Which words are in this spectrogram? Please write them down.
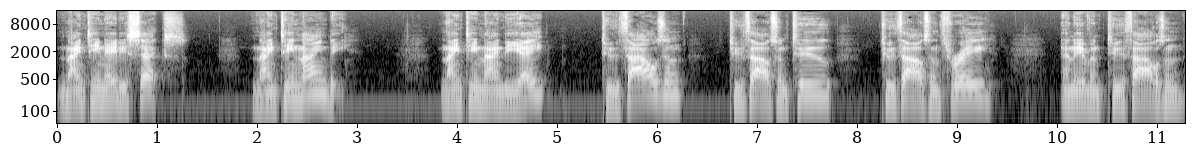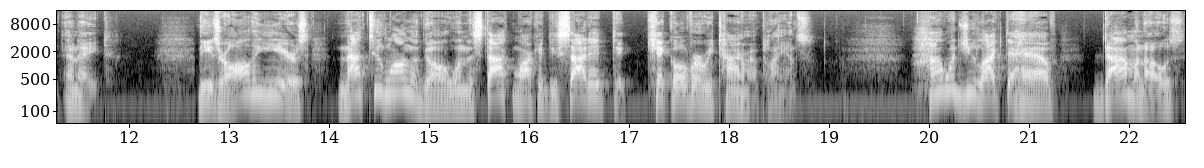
1986, 1990, 1998, 2000, 2002, 2003, and even 2008. These are all the years not too long ago when the stock market decided to kick over retirement plans. How would you like to have dominoes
